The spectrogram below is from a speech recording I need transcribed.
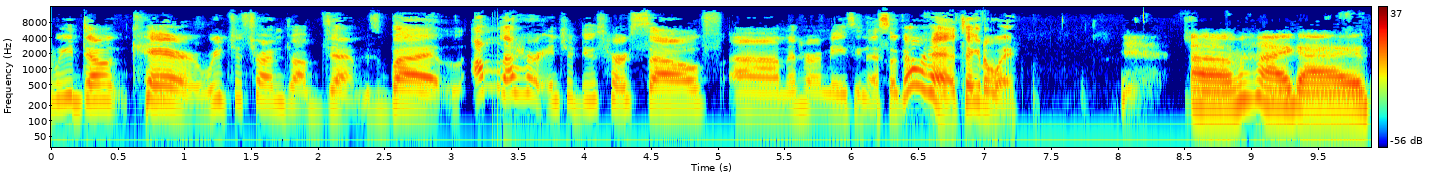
We don't care. We're just trying to drop gems. But I'm gonna let her introduce herself um, and her amazingness. So go ahead, take it away. Um, hi guys,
